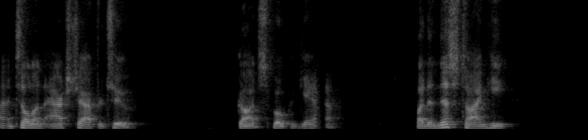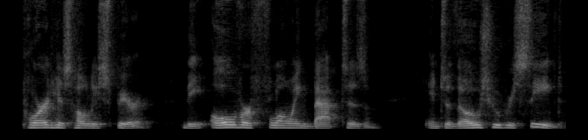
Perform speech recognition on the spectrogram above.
until in Acts chapter 2, God spoke again. But in this time, he poured his Holy Spirit, the overflowing baptism, into those who received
